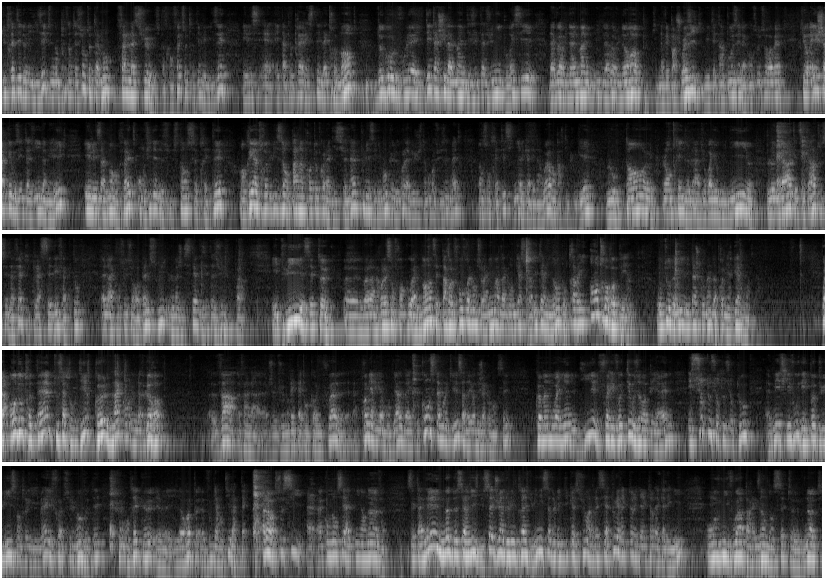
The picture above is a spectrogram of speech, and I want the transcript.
du traité de l'Élysée est une présentation totalement fallacieuse, parce qu'en fait ce traité de l'Élysée est à peu près resté lettre morte. De Gaulle voulait détacher l'Allemagne des États-Unis pour essayer d'avoir une Allemagne, d'avoir une Europe qu'il n'avait pas choisie, qui lui était imposée, la construction européenne, qui aurait échappé aux États-Unis d'Amérique. Et les Allemands, en fait, ont vidé de substance ce traité en réintroduisant par un protocole additionnel tous les éléments que De Gaulle avait justement refusé de mettre dans son traité signé avec Adenauer, en particulier l'OTAN, euh, l'entrée du Royaume-Uni, euh, le GATT, etc., toutes ces affaires qui plaçaient de facto la construction européenne sous le magistère des États-Unis. Et puis, cette, euh, voilà, la relation franco-allemande, cette parole franco-allemande sur la mémoire de la Grande Guerre sera déterminante pour travailler entre Européens autour de l'héritage commun de la Première Guerre mondiale. Voilà, en d'autres termes, tout ça pour dire que l'Europe va, enfin, je, je, me répète encore une fois, la Première Guerre mondiale va être constamment utilisée, ça a d'ailleurs déjà commencé, comme un moyen de dire il faut aller voter aux européennes, et surtout, surtout, surtout, euh, méfiez-vous des populismes, entre guillemets, il faut absolument voter pour montrer que euh, l'Europe vous garantit la paix. Alors, ceci a commencé à être mis en œuvre cette année. Une note de service du 7 juin 2013 du ministère de l'Éducation adressée à tous les recteurs et directeurs d'académie. On y voit, par exemple, dans cette note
